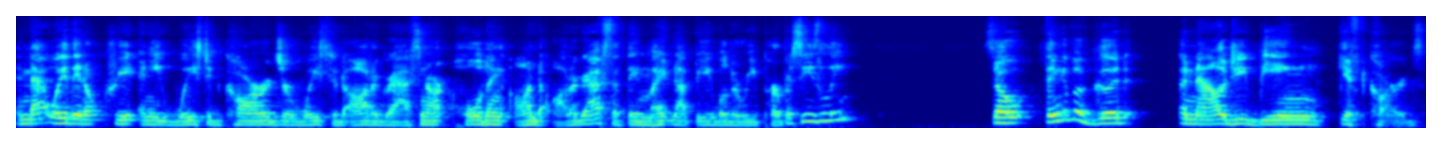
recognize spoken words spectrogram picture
and that way they don't create any wasted cards or wasted autographs and aren't holding on to autographs that they might not be able to repurpose easily. So think of a good analogy being gift cards.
